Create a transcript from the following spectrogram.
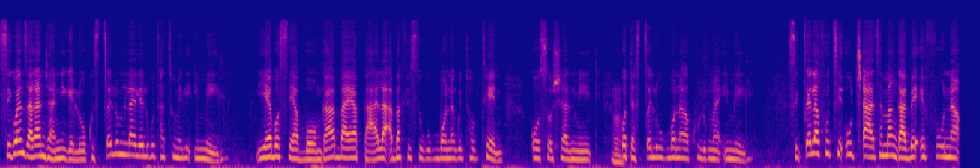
Sikwenza kanjani ke lokhu? Sicela umlaleli ukuthi athumele i-email. Yebo siyabonga bayabhala abafisa ukubona kwi top 10 ko social media. Kodwa sicela ukubona kakhulu kuma email. Sicela futhi utshatha mangabe efuna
